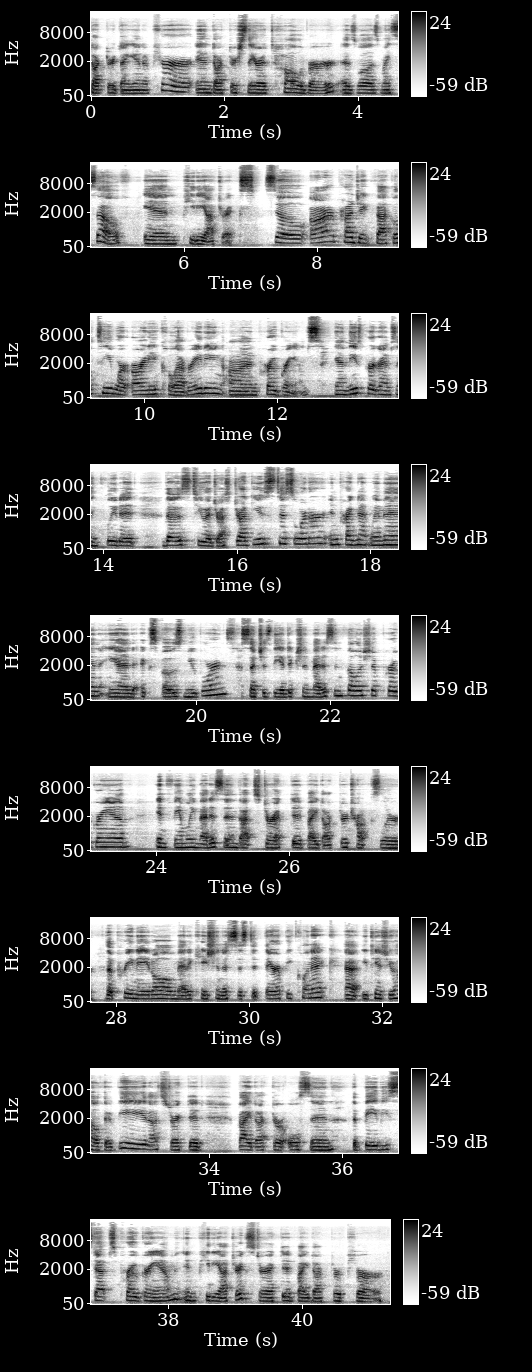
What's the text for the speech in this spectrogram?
Dr. Diana Pure, and Dr. Sarah Tolliver, as well as myself in pediatrics. So, our project faculty were already collaborating on programs, and these programs included those to address drug use disorder in pregnant women and exposed newborns, such as the Addiction Medicine Fellowship Program in family medicine that's directed by Dr. Troxler, the prenatal medication assisted therapy clinic at ETSU Health OB that's directed by Dr. Olson, the Baby Steps program in pediatrics, directed by Dr. Pure.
